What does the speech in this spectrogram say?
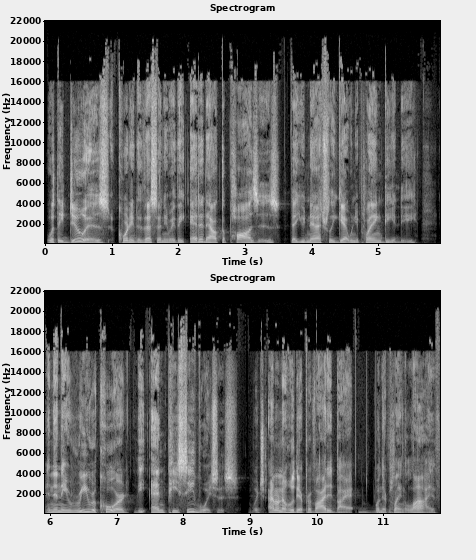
What they do is, according to this anyway, they edit out the pauses that you naturally get when you're playing D&D, and then they re-record the NPC voices, which I don't know who they're provided by when they're playing live,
